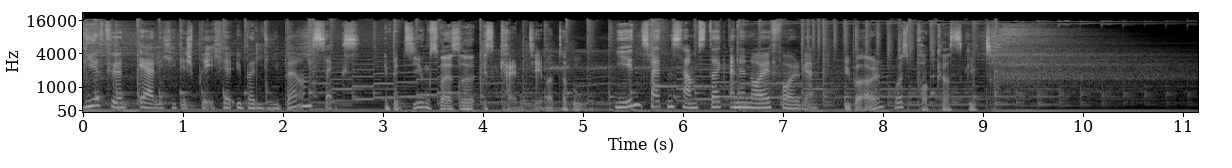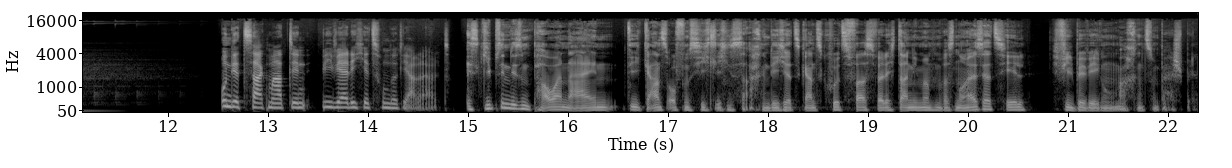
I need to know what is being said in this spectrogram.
Wir führen ehrliche Gespräche über Liebe und Sex. Beziehungsweise ist kein Thema tabu. Jeden zweiten Samstag eine neue Folge. Überall, wo es Podcasts gibt. Und jetzt sag Martin, wie werde ich jetzt 100 Jahre alt? Es gibt in diesem Power 9 die ganz offensichtlichen Sachen, die ich jetzt ganz kurz fasse, weil ich da niemandem was Neues erzähle. Viel Bewegung machen zum Beispiel.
